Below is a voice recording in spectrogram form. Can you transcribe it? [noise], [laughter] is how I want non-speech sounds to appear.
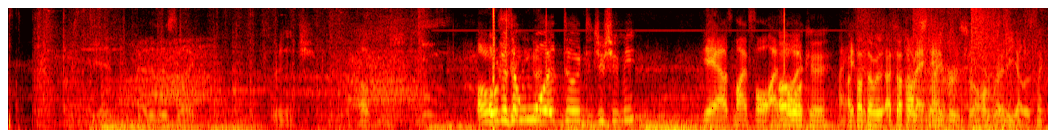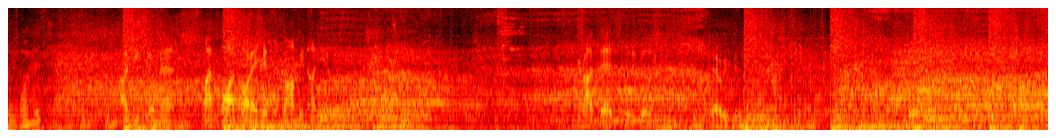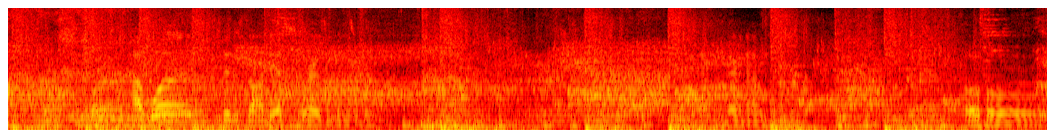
Let's dip out of this like French. Oh. oh. Oh, does shit, it what, dude? Did you shoot me? Yeah, that was my fault. I oh, thought okay. I I, thought the- that was. I thought, thought there were snipers already. I was like, what? I'd be so mad. My fault. I thought I hit the zombie, not you. We're not dead, so we good. Yeah, we good. How? Did a zombie? I swear is invincible. There now. Oh.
